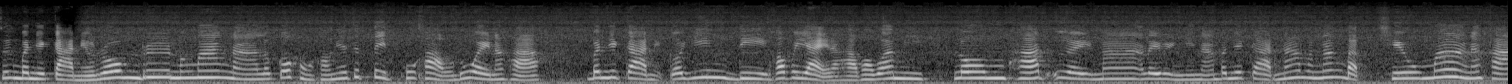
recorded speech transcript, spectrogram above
ซึ่งบรรยากาศเนี่ยร่มรื่นมากๆนะ แล้วก็ของเขาเนี่ยจะติดภูเขาด้วยนะคะ บรรยากาศเนี่ยก็ยิ่งดีเข้าไปใหญ่นะคะ เพราะว่ามีลมพัดเอื่อยมาอะไรแบบนี้นะ บรรยากาศน่ามานั่งแบบชิลมากนะคะ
